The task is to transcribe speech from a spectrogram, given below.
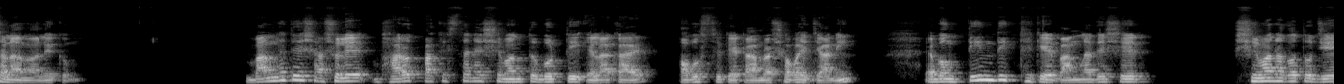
আসসালামু আলাইকুম। বাংলাদেশ আসলে ভারত পাকিস্তানের সীমান্তবর্তী এলাকায় অবস্থিত, এটা আমরা সবাই জানি, এবং তিন দিক থেকে বাংলাদেশের সীমানাগত যে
